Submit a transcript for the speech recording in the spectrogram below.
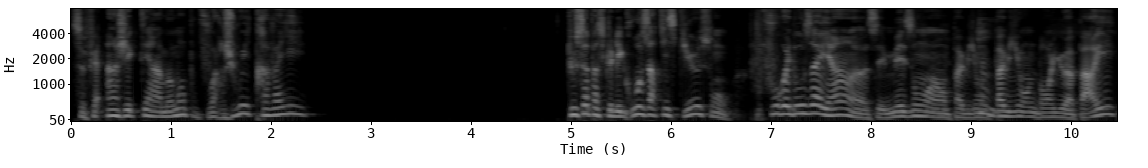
se faire injecter à un moment pour pouvoir jouer, travailler. Tout ça parce que les gros artistes qui, eux, sont fourrés d'oseille, hein, ces maisons en pavillon, Hmm. pavillon de banlieue à Paris,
